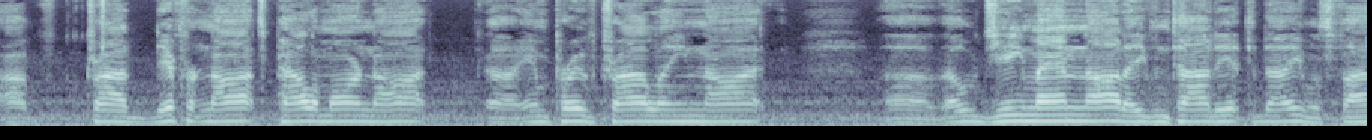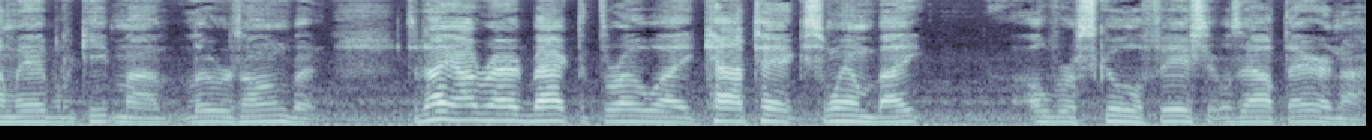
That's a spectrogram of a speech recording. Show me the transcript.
I've tried different knots, Palomar knot, uh, improved Trilene knot, uh, the old G-Man knot. I even tied it today. Was finally able to keep my lures on, but today I reared back to throw a Keitech swim bait over a school of fish that was out there and I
